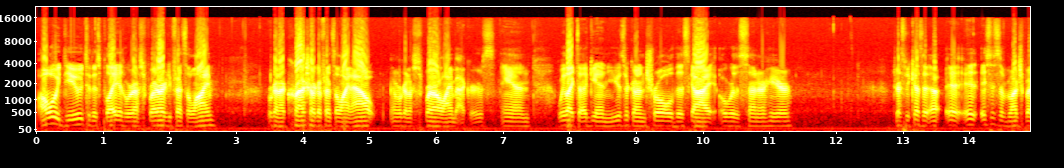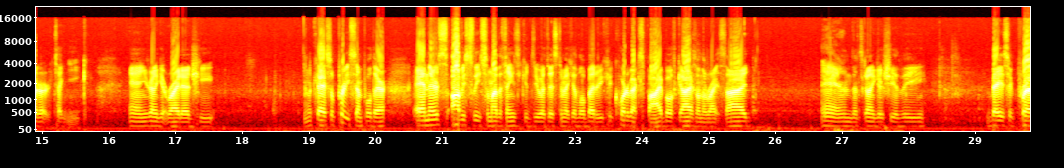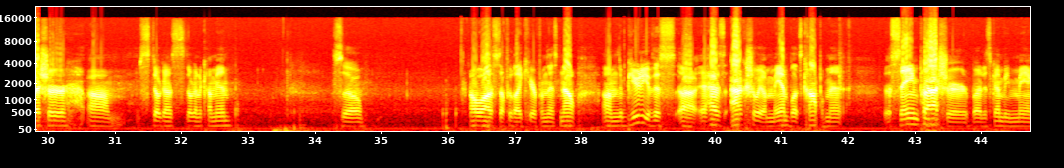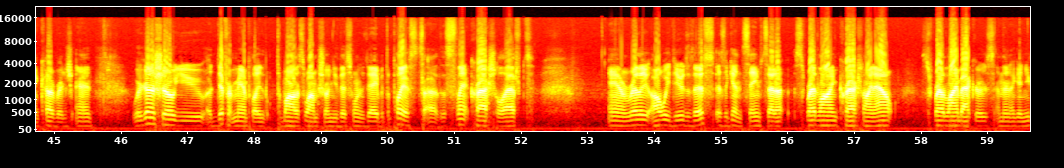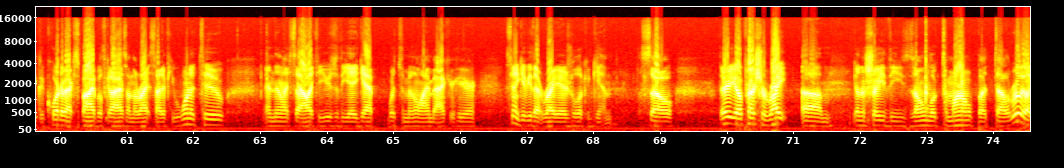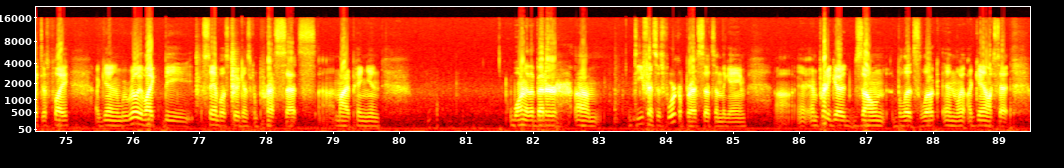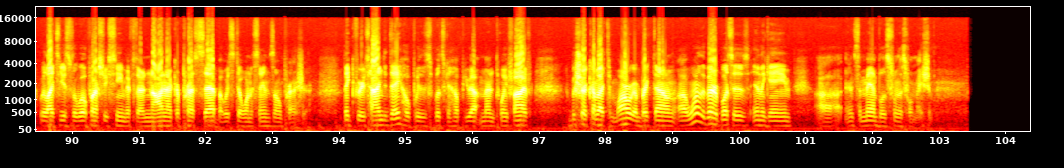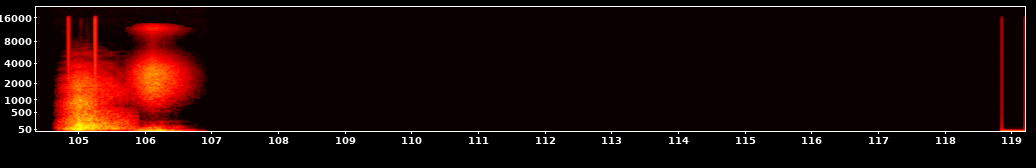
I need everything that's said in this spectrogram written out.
all we do to this play is we're going to spread our defensive line, we're going to crash our defensive line out, and we're going to spread our linebackers. And we like to, again, user control this guy over the center here, just because it, uh, it, it's just a much better technique. And you're going to get right edge heat. Okay, so pretty simple there. And there's obviously some other things you could do with this to make it a little better. You could quarterback spy both guys on the right side and that's going to get you the basic pressure um, still going to still going to come in so a lot of stuff we like here from this now um, the beauty of this uh, it has actually a man blitz complement the same pressure but it's going to be man coverage and we're going to show you a different man play tomorrow that's why I'm showing you this one today but the play is uh, the slant crash left and really all we do to this is again same setup, spread line, crash line out, spread linebackers, and then again you could quarterback spy both guys on the right side if you wanted to. And then like I said, I like to use the A gap with the middle linebacker here. It's going to give you that right edge look again. So there you go, pressure right. Um, going to show you the zone look tomorrow, but uh, really like this play. Again, we really like the Sam Blitz 2 against compressed sets, uh, in my opinion. One of the better um, defenses for compressed sets in the game. Uh, and, and, pretty good zone blitz look. And again, like I said, we like to use the will pressure scheme if they're not in a compressed set, but we still want to send zone pressure. Thank you for your time today. Hopefully this blitz can help you out in Madden 25. Be sure to come back tomorrow. We're going to break down uh, one of the better blitzes in the game uh, and some man blitz from this formation.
